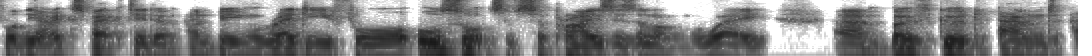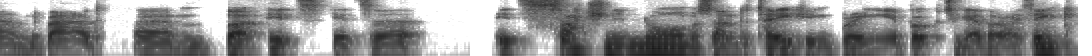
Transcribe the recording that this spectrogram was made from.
for the unexpected and, and, being ready for all sorts of surprises along the way, um, both good and and bad. Um, but it's it's a it's such an enormous undertaking bringing a book together. I think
